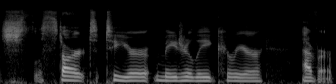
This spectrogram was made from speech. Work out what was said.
start to your major league career ever.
